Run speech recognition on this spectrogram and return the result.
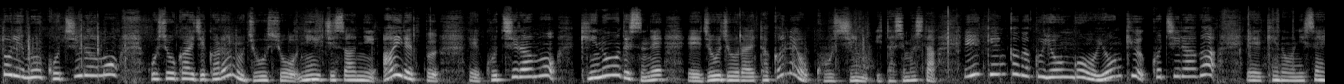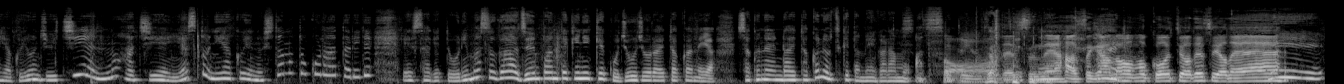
トリム、こちらもご紹介時からの上昇、2132アイレップ、えこちらも昨日ですね、え上場来高値を更新いたしました。英検価格4549、こちらが、え昨日2141円の8円安と200 200円の下のところあたりで、えー、下げておりますが、全般的に結構上場来高値や昨年来高値をつけた銘柄もあってということですね。長谷川の方も好調ですよね。はい、ね、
